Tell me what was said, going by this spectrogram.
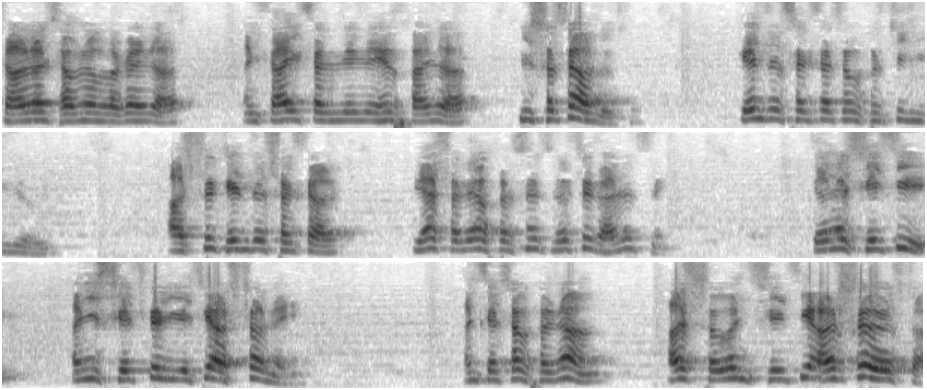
चारा छावणा बघायला आणि काय चाललेले हे पाहायला मी स्वतः आलो होतो. केंद्र सरकारचा प्रतिनिधी होईल आजचं केंद्र सरकार या सगळ्या प्रश्नात लक्ष घालत नाही. त्यांना शेती आणि शेतकरी याची आस्था नाही. आणि त्याचा परिणाम आज सवन शेती अर्थव्यवस्था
